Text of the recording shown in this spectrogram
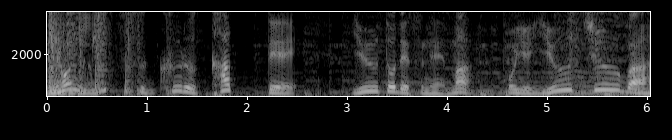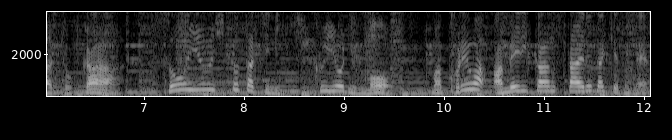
日本にいつ来るかっていうとですねまあこういう YouTuber とかそういう人たちに聞くよりもまあこれはアメリカンスタイルだけどね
